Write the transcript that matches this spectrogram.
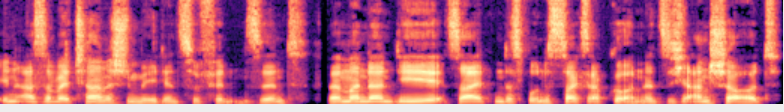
in aserbaidschanischen Medien zu finden sind. Wenn man dann die Seiten des Bundestagsabgeordneten sich anschaut,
